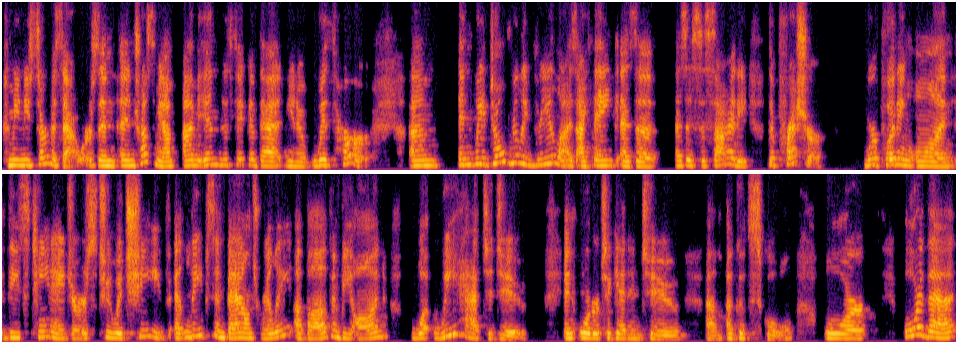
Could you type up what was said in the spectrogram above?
community service hours. And and trust me, I'm I'm in the thick of that, you know, with her. Um, and we don't really realize, I think, as a as a society, the pressure we're putting on these teenagers to achieve at leaps and bounds really above and beyond what we had to do in order to get into um, a good school or or that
